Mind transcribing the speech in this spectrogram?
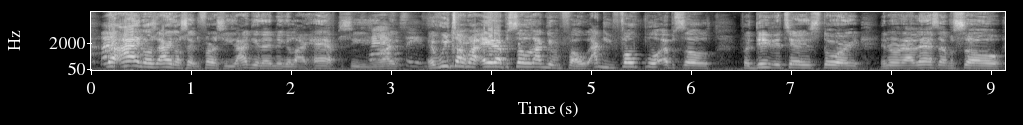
no, I ain't gonna I ain't gonna say the first season. I give that nigga like half the season. Half like season, if we talk about eight episodes, I give him four. I give you four full episodes for Diddy to tell his story. And on that last episode,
